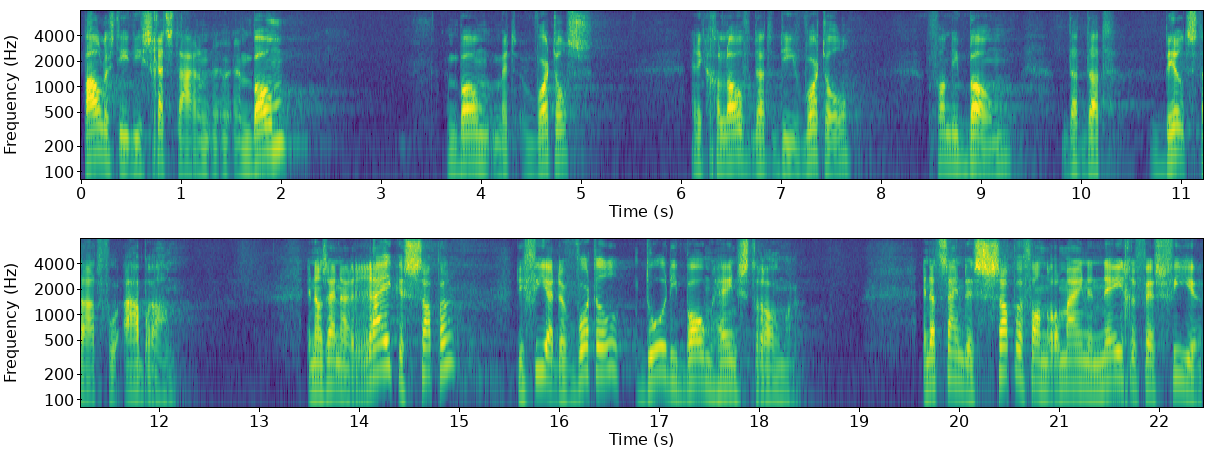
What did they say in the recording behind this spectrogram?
Paulus die, die schetst daar een, een boom. Een boom met wortels. En ik geloof dat die wortel van die boom, dat dat beeld staat voor Abraham. En dan zijn er rijke sappen die via de wortel door die boom heen stromen. En dat zijn de sappen van Romeinen 9, vers 4.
